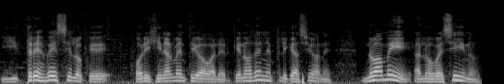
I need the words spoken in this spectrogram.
y tres veces lo que originalmente iba a valer. Que nos den explicaciones. No a mí, a los vecinos.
